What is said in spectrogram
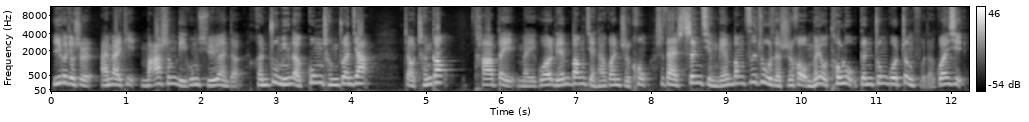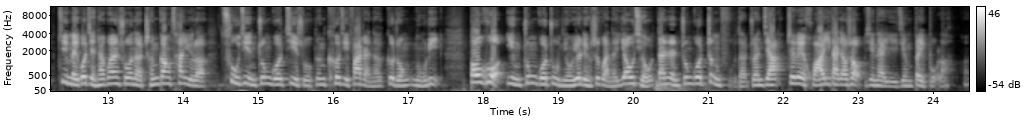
一个就是 MIT 麻省理工学院的很著名的工程专家，叫陈刚，他被美国联邦检察官指控是在申请联邦资助的时候没有透露跟中国政府的关系。据美国检察官说呢，陈刚参与了促进中国技术跟科技发展的各种努力，包括应中国驻纽约领事馆的要求担任中国政府的专家。这位华裔大教授现在已经被捕了啊。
